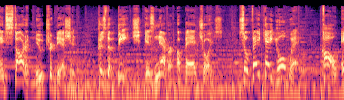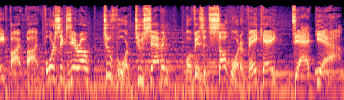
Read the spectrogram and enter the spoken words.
and start a new tradition. Because the beach is never a bad choice. So vacay your way. Call 855 460 2427 or visit saltwatervacay.com.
